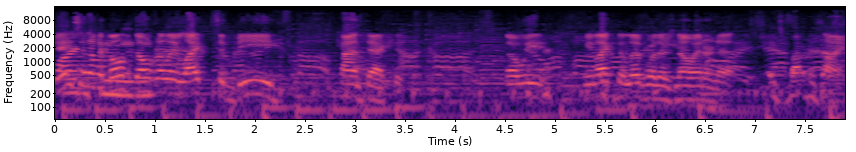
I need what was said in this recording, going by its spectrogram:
James and I both don't really like to be contacted. So we we like to live where there's no internet. It's by design.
